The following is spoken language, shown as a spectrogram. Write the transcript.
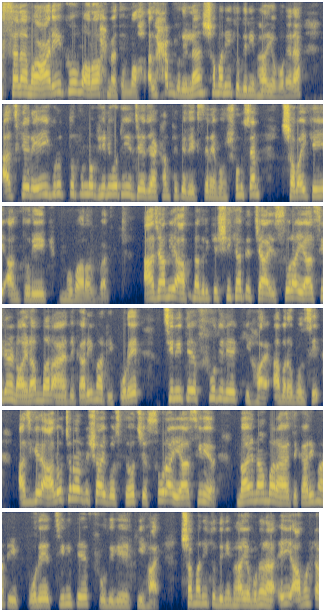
আসসালামু আলাইকুম রহমতুল্লাহ। আলহামদুলিল্লাহ, সম্মানিত দিনী ভাই বোনেরা, আজকের এই গুরুত্বপূর্ণ ভিডিওটি যে যেখান থেকে দেখছেন এবং শুনছেন, সবাইকেই আন্তরিক মুবারকবাদ। আজ আমি আপনাদেরকে শিখাতে চাই সূরা ইয়াসিনের নয় নম্বর আয়াতে কারিমাটি পড়ে চিনিতে ফু দিলে কি হয়? আবারও বলছি, আজকের আলোচনার বিষয়বস্তু হচ্ছে সূরা ইয়াসিনের নয় নম্বর আয়াতে কারিমাটি পড়ে চিনিতে ফু দিলে কি হয়? সম্মানিত দিনী ভাই ও বোনেরা, এই আমলটা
